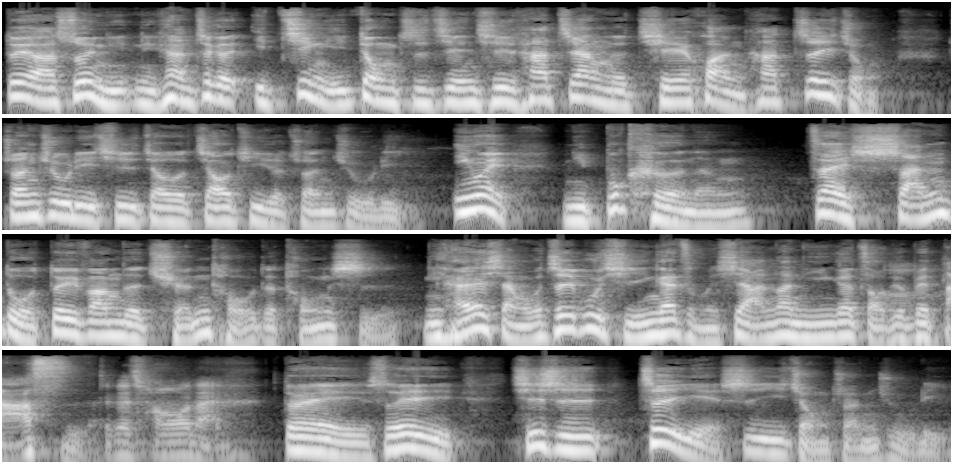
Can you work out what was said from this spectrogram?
对啊。所以你你看，这个一静一动之间，其实它这样的切换，它这种专注力其实叫做交替的专注力，因为你不可能在闪躲对方的拳头的同时，你还在想我这步棋应该怎么下，那你应该早就被打死了。哦，这个超难。对，所以其实这也是一种专注力。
